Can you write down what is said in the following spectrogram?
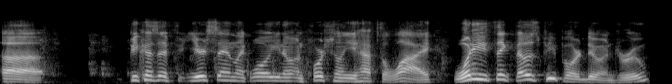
Uh, because if you're saying like, well, you know, unfortunately you have to lie. What do you think those people are doing, Drew?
